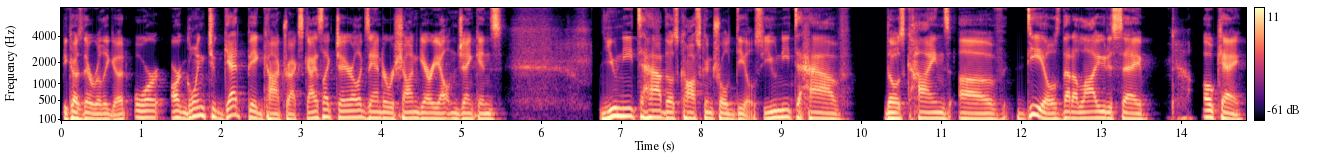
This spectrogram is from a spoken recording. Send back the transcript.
because they're really good or are going to get big contracts. Guys like Jaire Alexander, Rashan Gary, Elgton Jenkins. You need to have those cost controlled deals. You need to have those kinds of deals that allow you to say, okay,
